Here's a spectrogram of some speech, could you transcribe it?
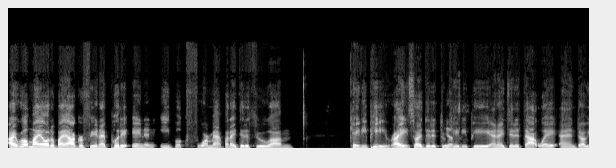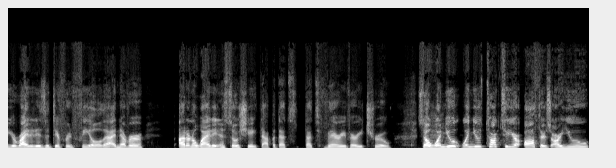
I wrote my autobiography and I put it in an ebook format, but I did it through um KDP, right? So I did it through Yes. KDP and I did it that way. And uh, you're right, it is a different feel. That I never, I don't know why I didn't associate that, but that's that's very very true. So when you when you talk to your authors, are you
